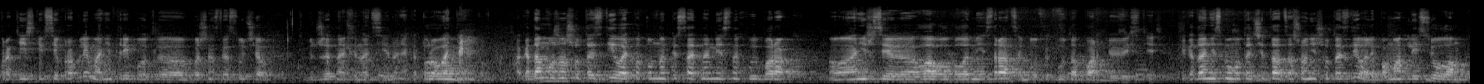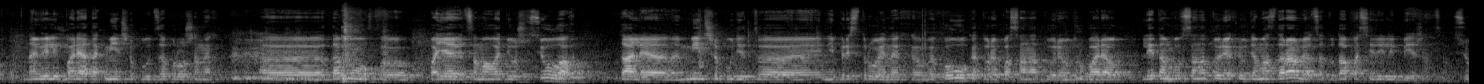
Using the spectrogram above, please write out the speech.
практически все проблемы, они требуют э, в большинстве случаев бюджетное финансирование, которого нет. А когда можно что-то сделать, потом написать на местных выборах, э, они же все главы обл. администрации будут какую-то партию вести. И когда они смогут отчитаться, что они что-то сделали, помогли селам, навели порядок, меньше будет заброшенных э, домов, э, появится молодежь в селах, Далее меньше будет э, непристроенных ВПО, которые по санаториям. Вот, грубо говоря, вот летом был в санаториях людям оздоравливаться, туда поселили беженцев. Все,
